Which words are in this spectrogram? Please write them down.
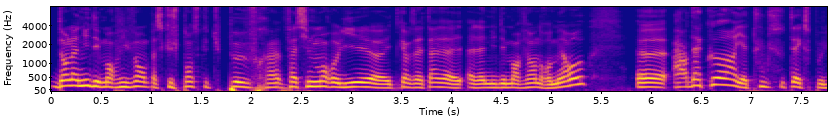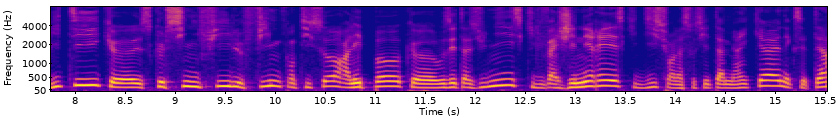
dans La Nuit des Morts Vivants, parce que je pense que tu peux facilement relier euh, It Comes at Night à, à La Nuit des Morts Vivants de Romero, Euh, alors d'accord, il y a tout le sous-texte politique, euh, ce que signifie le film quand il sort à l'époque euh, aux États-Unis, ce qu'il va générer, ce qu'il dit sur la société américaine, etc.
